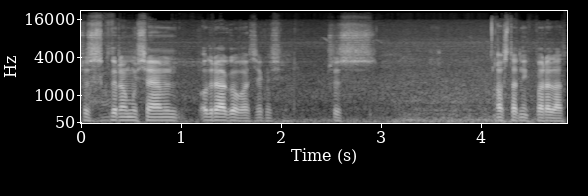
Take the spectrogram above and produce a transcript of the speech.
przez które musiałem odreagować jakoś przez ostatnich parę lat.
